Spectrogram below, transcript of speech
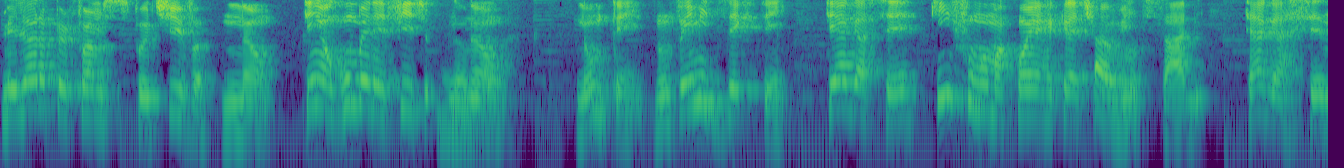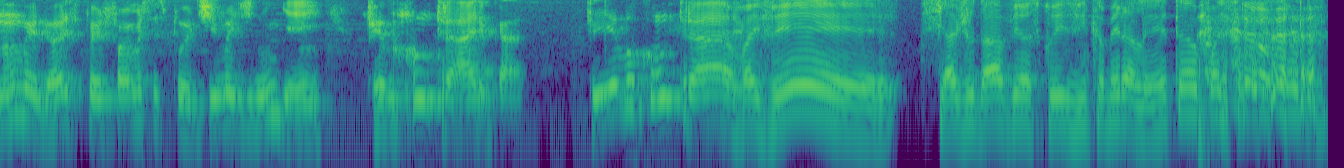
melhora a performance esportiva? Não. Tem algum benefício? Não. Não. Não tem. Não vem me dizer que tem. THC, quem fuma maconha recreativamente Ah, vou- sabe. THC não melhora a performance esportiva de ninguém. Pelo contrário, cara. Pelo contrário. Vai ver se ajudar a ver as coisas em câmera lenta, pode favorecer alguém.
